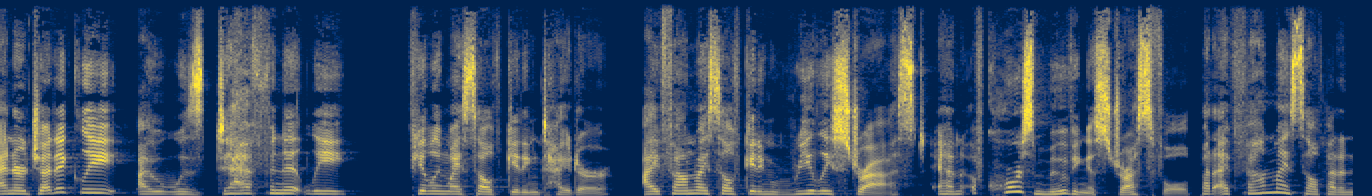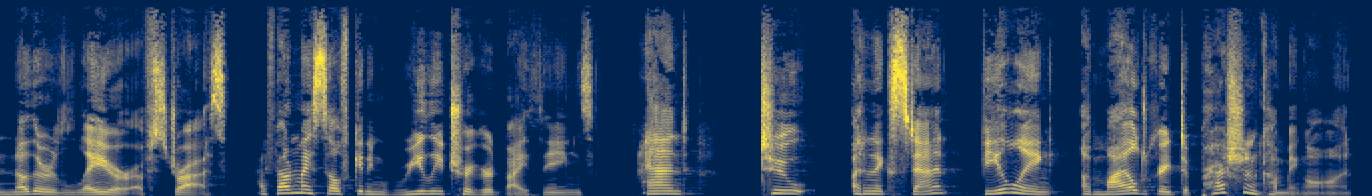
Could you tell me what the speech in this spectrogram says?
Energetically, I was definitely feeling myself getting tighter. I found myself getting really stressed. And of course, moving is stressful, but I found myself at another layer of stress. I found myself getting really triggered by things and to an extent, feeling a mild grade depression coming on.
